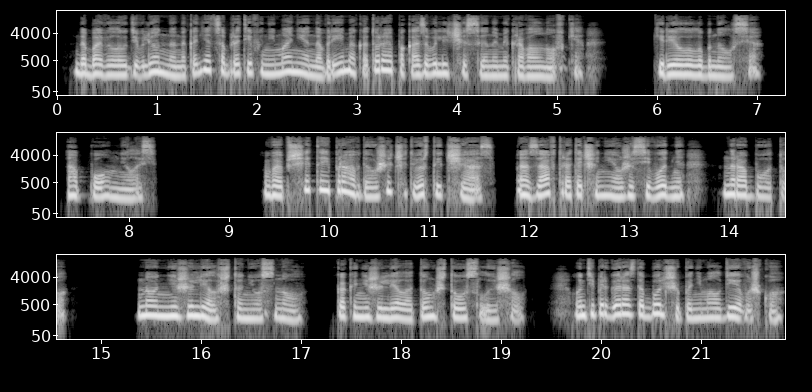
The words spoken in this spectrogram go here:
— добавила удивленно, наконец обратив внимание на время, которое показывали часы на микроволновке. Кирилл улыбнулся. Опомнилась. «Вообще-то и правда уже четвертый час, а завтра, точнее уже сегодня, на работу. Но он не жалел, что не уснул, как и не жалел о том, что услышал. Он теперь гораздо больше понимал девушку,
